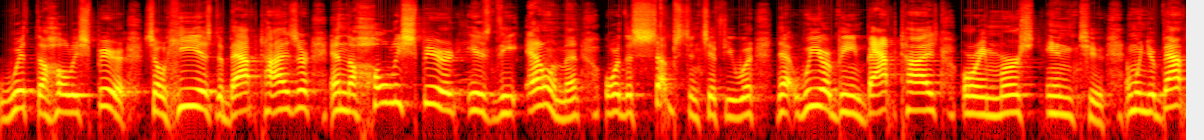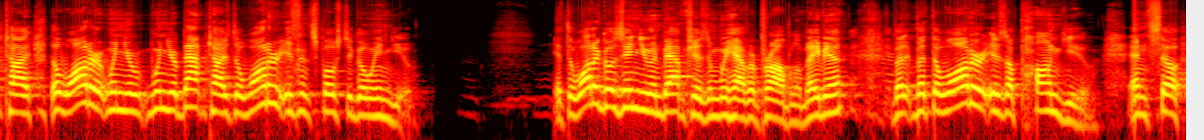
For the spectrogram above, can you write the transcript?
with the Holy Spirit. So he is the baptizer, and the Holy Spirit is the element or the substance, if you would, that we are being baptized or immersed into. And when you're baptized, the water, when you're when you're baptized, the water isn't supposed to go in you. If the water goes in you in baptism, we have a problem. Amen? but, but the water is upon you. And so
